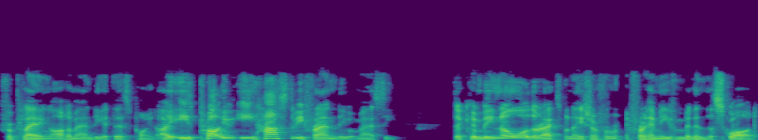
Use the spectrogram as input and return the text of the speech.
for playing Otamendi at this point. I, he's probably he has to be friendly with Messi. There can be no other explanation for for him even being in the squad.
